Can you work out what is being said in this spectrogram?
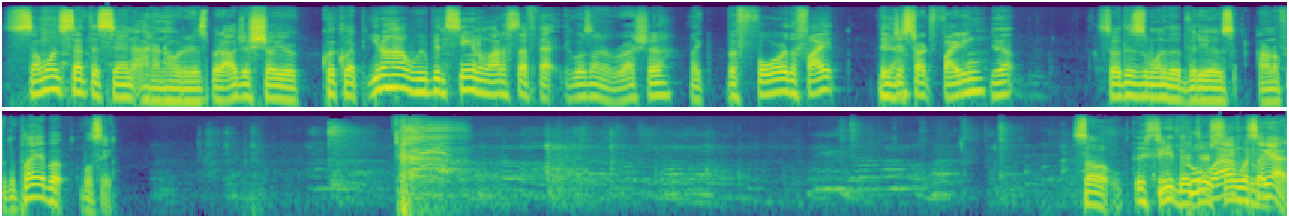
someone sent this in. I don't know what it is, but I'll just show you a quick clip. You know how we've been seeing a lot of stuff that goes on in Russia, like before the fight, they Yeah. just start fighting. Yep. So this is one of the videos. I don't know if we can play it, but we'll see. so They see, cool they're saying what's up. Yeah,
